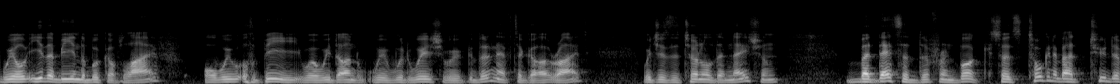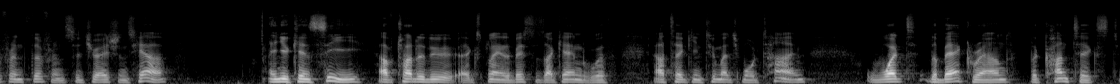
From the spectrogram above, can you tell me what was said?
we'll either be in the book of life or we will be where we don't we would wish we didn't have to go, right? Which is eternal damnation. But that's a different book. So it's talking about two different different situations here. And you can see, I've tried to do explain the best as I can without taking too much more time, what the background, the context,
